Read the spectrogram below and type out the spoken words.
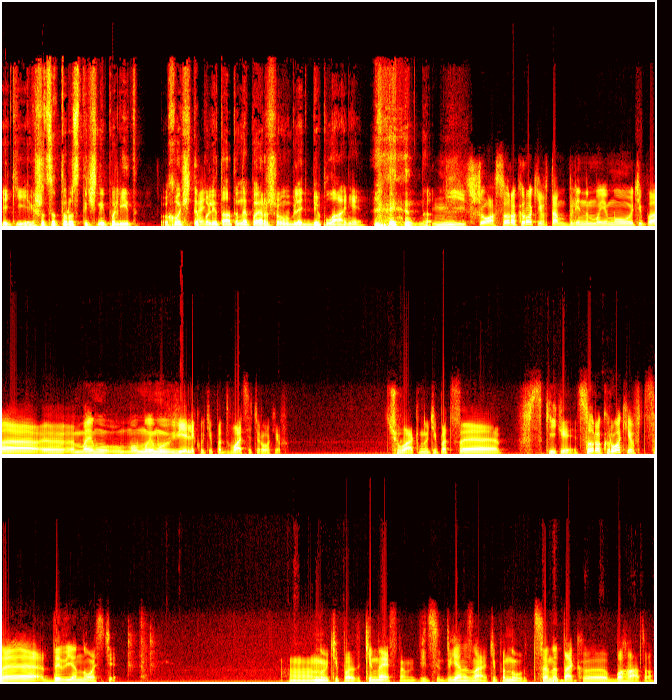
Які? Якщо це туристичний політ, хочете Та- політати на першому, блядь, біплані? Ну, Ні, що, 40 років, там, блін, моєму, типа, е, моєму, моєму велику, типа, 20 років. Чувак, ну, типа, це скільки? 40 років це 90-ті. Е, Ну, типа, кінець там від. Я не знаю, типа, ну, це не так е, багато.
